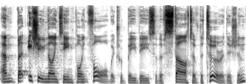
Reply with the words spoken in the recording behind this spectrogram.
Um, but issue 19.4, which would be the sort of start of the tour edition,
